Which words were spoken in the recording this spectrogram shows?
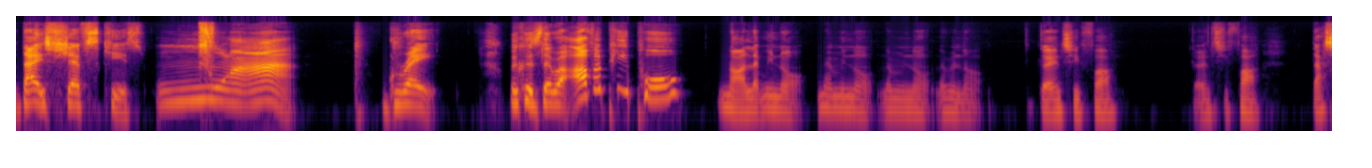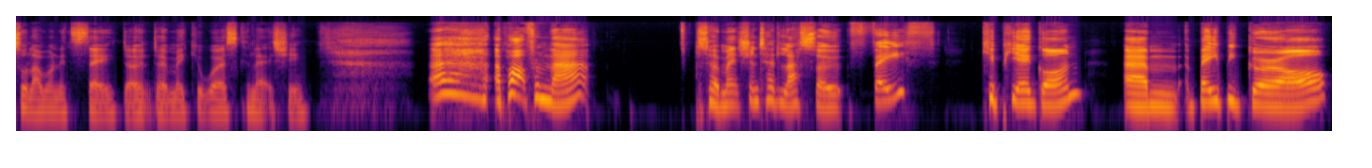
That is chef's kiss. Mwah. Great. Because there are other people. No, let me not. Let me not. Let me not. Let me not. Going too far. Going too far. That's all I wanted to say. Don't don't make it worse, Kelechi. Uh, apart from that, so I mentioned Ted Lasso. Faith Kipyegon, um, baby girl,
